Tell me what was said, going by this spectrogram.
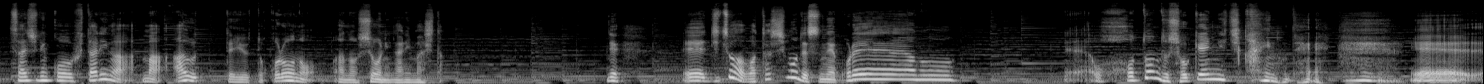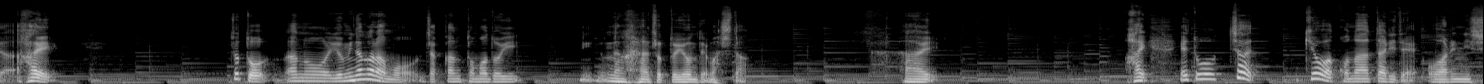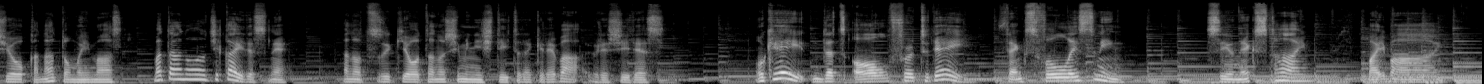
最初にこう二人が、まあ、会うっていうところの、あの、ショーになりました。で、えー、実は私もですね、これ、あの、えー、ほとんど初見に近いので えー、はい。ちょっと、あの、読みながらも若干戸惑いながらちょっと読んでました。はい。はい。えっと、じゃあ、今日はこの辺りで終わりにしようかなと思います。またあの、次回ですね、あの、続きを楽しみにしていただければ嬉しいです。Okay, that's all for today. Thanks for listening. See you next time. Bye bye.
